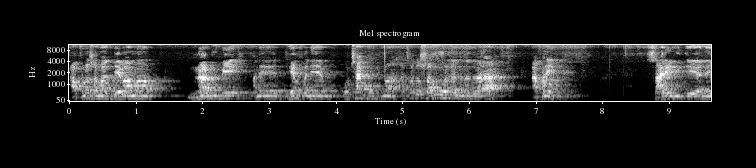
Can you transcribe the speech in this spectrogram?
આપણો સમાજ દેવામાં ન ડૂબે અને જેમ બને એમ ઓછા ખર્ચમાં અથવા તો સમૂહ લગ્ન દ્વારા આપણે સારી રીતે અને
